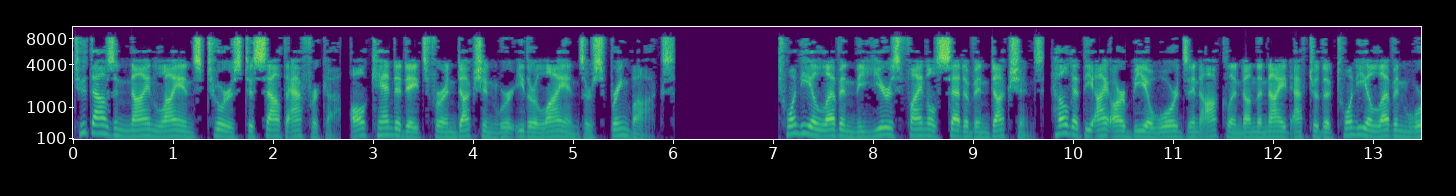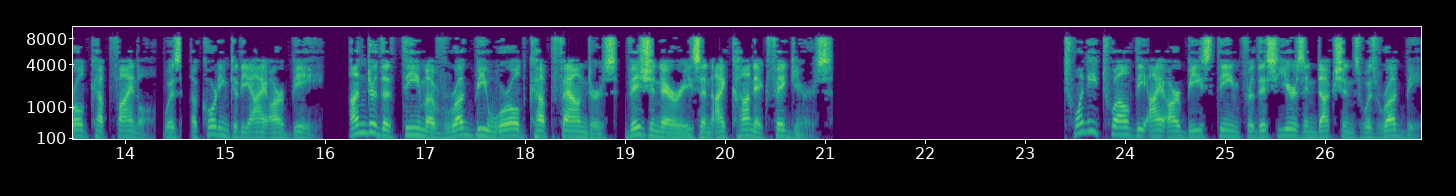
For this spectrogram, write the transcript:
2009 Lions tours to South Africa, all candidates for induction were either Lions or Springboks. 2011 The year's final set of inductions, held at the IRB Awards in Auckland on the night after the 2011 World Cup final, was, according to the IRB, "...under the theme of Rugby World Cup founders, visionaries and iconic figures." 2012 The IRB's theme for this year's inductions was Rugby,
